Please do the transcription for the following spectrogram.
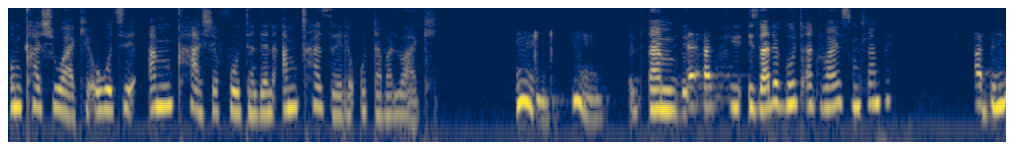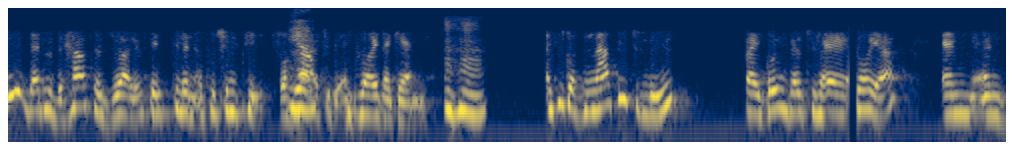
umqhashi wakhe ukuthi amqhashe futhi and then amchazele udaba lwakhe. Mm. um uh, is that a good advice mhlambe I believe that would help as well if there's still an opportunity for Yeah. her to be employed again. mhm And she's got nothing to lose by going back to her employer and, and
